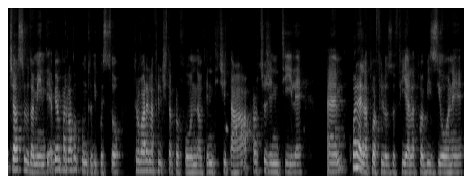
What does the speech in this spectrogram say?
c'è assolutamente. Abbiamo parlato appunto di questo trovare la felicità profonda, autenticità, approccio gentile, eh, qual è la tua filosofia, la tua visione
